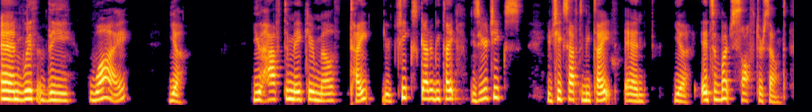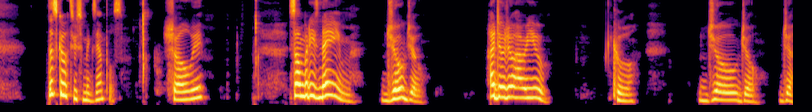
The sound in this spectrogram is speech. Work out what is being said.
And with the Y, yeah. You have to make your mouth tight. Your cheeks gotta be tight. These are your cheeks. Your cheeks have to be tight. And yeah, it's a much softer sound. Let's go through some examples shall we? Somebody's name, Jojo. Hi, Jojo, how are you? Cool. Jojo. J.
